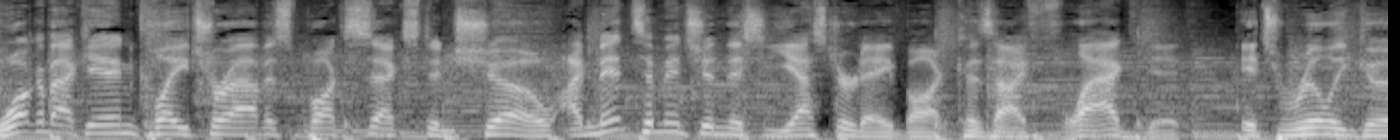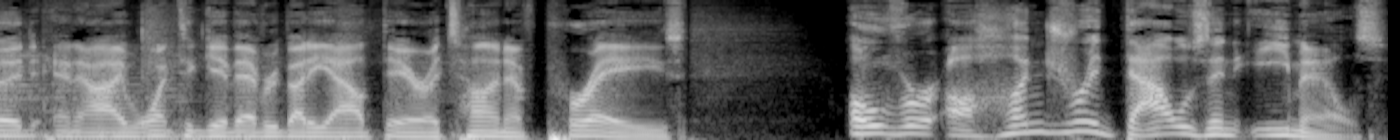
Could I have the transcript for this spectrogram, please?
Welcome back in, Clay Travis, Buck Sexton Show. I meant to mention this yesterday, Buck, because I flagged it. It's really good, and I want to give everybody out there a ton of praise. Over a hundred thousand emails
